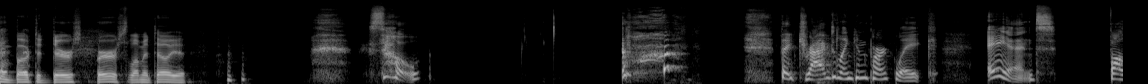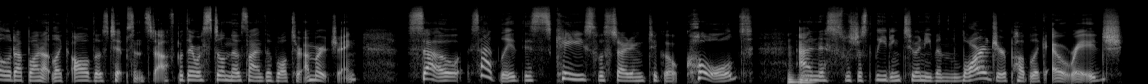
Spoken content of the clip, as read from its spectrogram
I'm about to Durst burst. Let me tell you. So they dragged Lincoln Park Lake and followed up on it like all those tips and stuff, but there was still no signs of Walter emerging. So sadly, this case was starting to go cold, mm-hmm. and this was just leading to an even larger public outrage.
